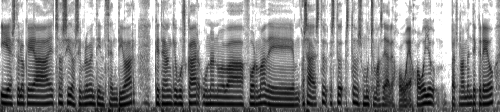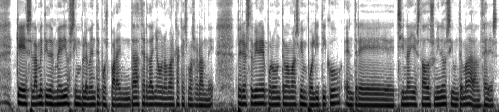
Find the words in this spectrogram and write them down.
y esto lo que ha hecho ha sido simplemente incentivar que tengan que buscar una nueva forma de... O sea, esto, esto, esto es mucho más allá de Huawei. Huawei yo personalmente creo que se le ha metido en medio simplemente pues para intentar hacer daño a una marca que es más grande. Pero esto viene por un tema más bien político entre China y Estados Unidos y un tema de aranceles.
